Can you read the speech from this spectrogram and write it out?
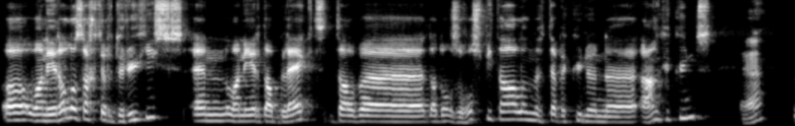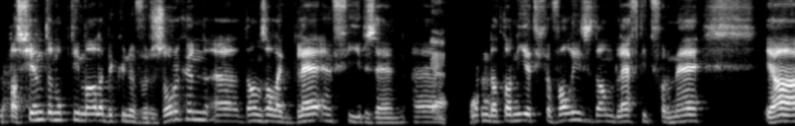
Uh, wanneer alles achter de rug is en wanneer dat blijkt dat, we, dat onze hospitalen het hebben kunnen aangekund, ja? De patiënten optimaal hebben kunnen verzorgen, dan zal ik blij en fier zijn. Ja dat dat niet het geval is, dan blijft dit voor mij ja,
